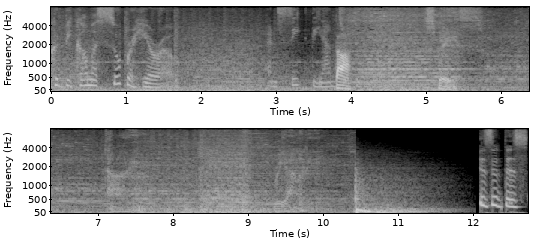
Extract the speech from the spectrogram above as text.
could become a superhero and seek the answer Space. Time. Reality. Isn't this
